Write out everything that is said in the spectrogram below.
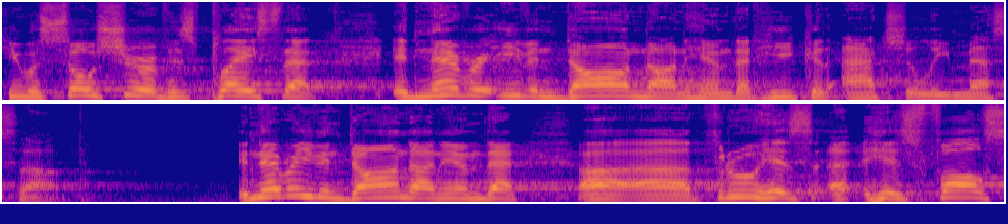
He was so sure of his place that it never even dawned on him that he could actually mess up. It never even dawned on him that uh, uh, through his, uh, his false,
